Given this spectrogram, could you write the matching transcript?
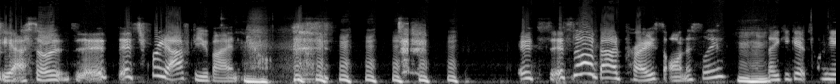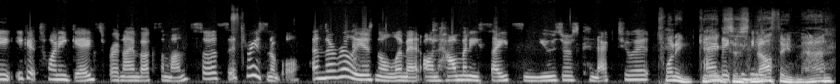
yeah, so it, it, it's free after you buy an account. it's it's not a bad price, honestly. Mm-hmm. Like you get twenty you get twenty gigs for nine bucks a month, so it's it's reasonable. And there really is no limit on how many sites and users connect to it. Twenty gigs is be, nothing, man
